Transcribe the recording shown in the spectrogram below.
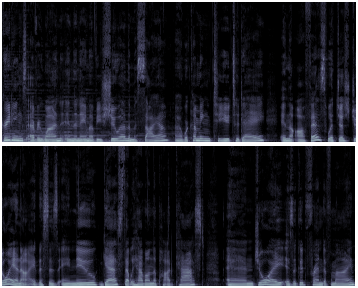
Greetings, everyone, in the name of Yeshua, the Messiah. Uh, we're coming to you today in the office with just Joy and I. This is a new guest that we have on the podcast. And Joy is a good friend of mine.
